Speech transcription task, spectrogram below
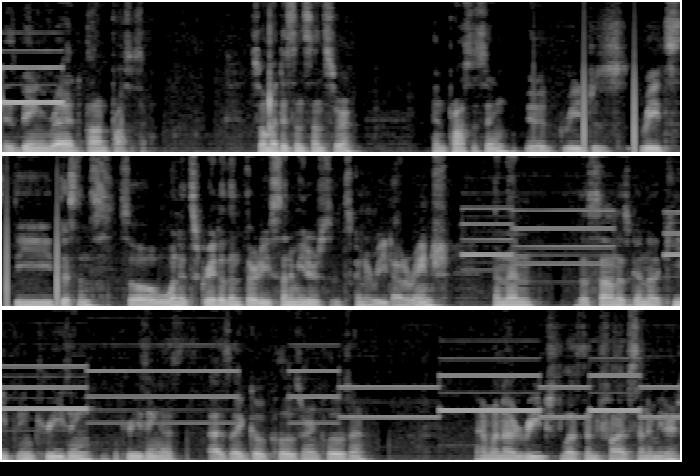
is being read on processing. So my distance sensor in processing, it reads, reads the distance. So when it's greater than 30 centimeters, it's going to read out of range. And then the sound is going to keep increasing, increasing as, as I go closer and closer. And when I reach less than 5 centimeters,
